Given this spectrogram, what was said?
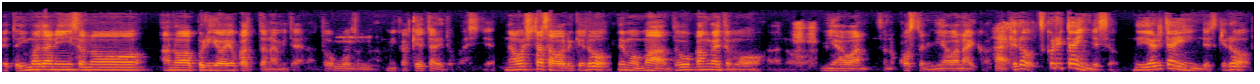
えっと、未だにその、あのアプリは良かったなみたいな投稿とうんか見かけたりとかして、直したさはあるけど、でもまあ、どう考えても、あの、見合わん、そのコストに見合わないから、はいけど、作りたいんですよ。で、やりたいんですけど、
